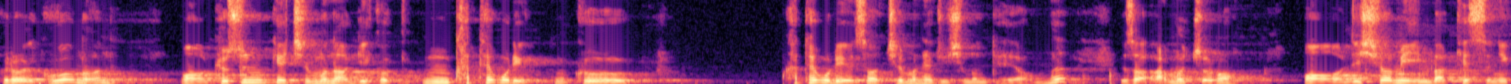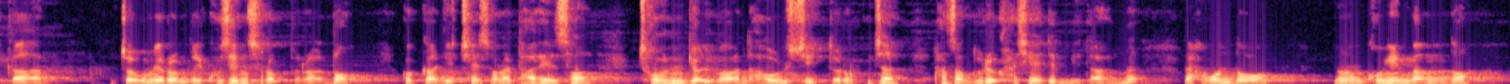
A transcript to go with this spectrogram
그리고 그거는 어, 교수님께 질문하기 그 음, 카테고리 그 카테고리에서 질문해 주시면 돼요. 그래서 아무쪼록 어, 이제 시험이 임박했으니까 조금 여러분들이 고생스럽더라도 끝까지 최선을 다해서 좋은 결과가 나올 수 있도록 그죠? 항상 노력하셔야 됩니다. 학원도 음, 공인 강도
